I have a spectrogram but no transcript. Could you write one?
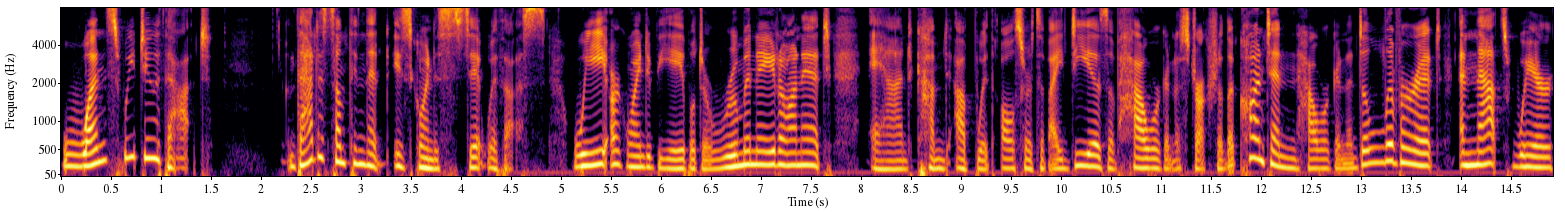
Once we do that, that is something that is going to sit with us. We are going to be able to ruminate on it and come up with all sorts of ideas of how we're going to structure the content and how we're going to deliver it. And that's where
